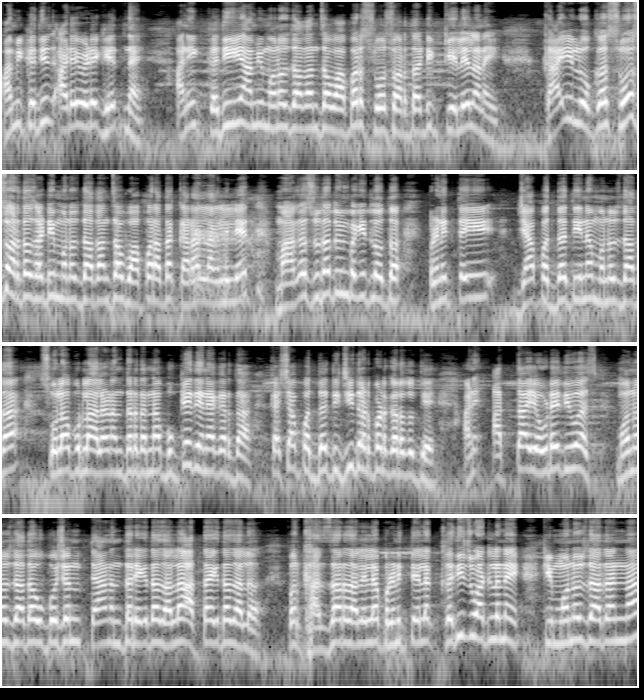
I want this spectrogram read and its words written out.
आम्ही कधीच आडेवेडे घेत नाही. आणि कधीही आम्ही मनोजदादांचा वापर स्वस्वार्थासाठी केलेला नाही. काही लोक स्वस्वार्थासाठी मनोजदादांचा वापर आता करायला लागलेले आहेत. मागंसुद्धा तुम्ही बघितलं होतं. प्रणितताई ज्या पद्धतीनं मनोजदादा सोलापूरला आल्यानंतर त्यांना बुके देण्याकरता कशा पद्धतीची धडपड करत होते. आणि आत्ता एवढे दिवस मनोजदादा उपोषण त्यानंतर एकदा झालं आत्ता एकदा झालं. पण खासदार झालेल्या प्रणितताईला कधीच वाटलं नाही की मनोजदादांना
